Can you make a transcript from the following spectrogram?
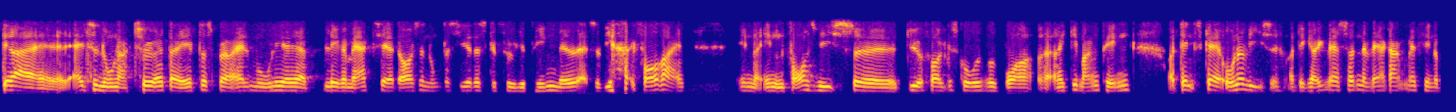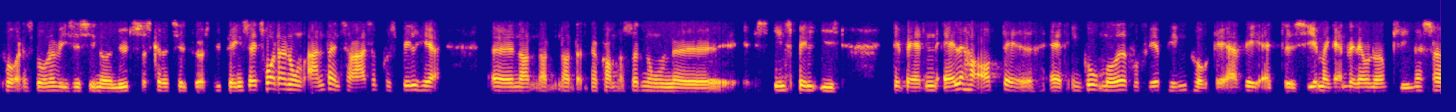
Det er der øh, altid nogle aktører, der efterspørger alt muligt. Jeg lægger mærke til, at der også er nogen, der siger, at der skal følge penge med. Altså, vi har i forvejen en, en forholdsvis øh, dyr folkeskole, hvor vi bruger rigtig mange penge, og den skal undervise. Og det kan jo ikke være sådan, at hver gang man finder på, at der skal undervises i noget nyt, så skal der tilføres nye penge. Så jeg tror, der er nogle andre interesser på spil her, øh, når, når, når der kommer sådan nogle øh, indspil i debatten. Alle har opdaget, at en god måde at få flere penge på, det er ved at øh, sige, at man gerne vil lave noget om klima, så,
